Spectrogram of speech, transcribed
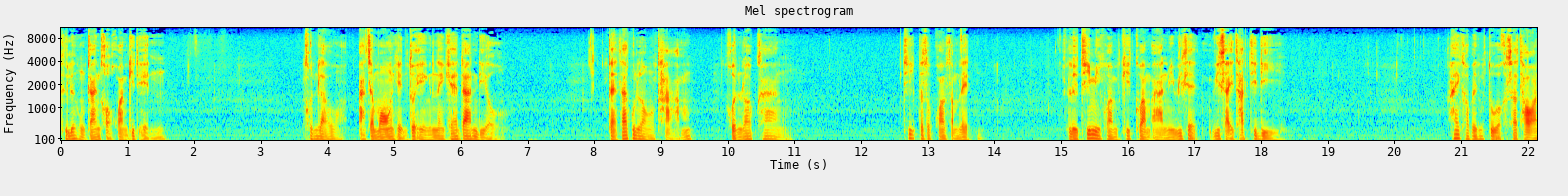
คือเรื่องของการขอความคิดเห็น คนเรา อาจจะมองเห็นตัวเองในแค่ด้านเดียว แต่ถ้าคุณลองถามคนรอบข้าง ที่ประสบความสำเร็จ หรือที่มีความคิดความอ่านมีวิสัยวิสัยทัศน์ที่ดี ให้เขาเป็นตัวสะท้อน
